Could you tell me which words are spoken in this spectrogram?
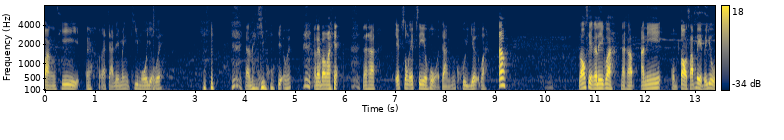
ฟังที่อาจารย์เองแม่งขี้โม้เยอะเว้ย อาจารย์แม่งขี้โม้เยอะเว้ย อะไรประมาณเนี้ยนะครับ F ทรง FC โอ้โหอาจารย์คุยเยอะว่ะ เอ้า ลองเสียงกันเลยดีกว่านะครับ อันนี้ผมต่อซับเบสไปอยู่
